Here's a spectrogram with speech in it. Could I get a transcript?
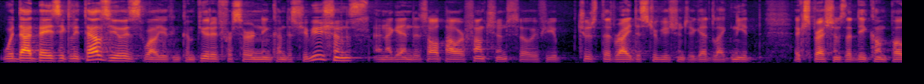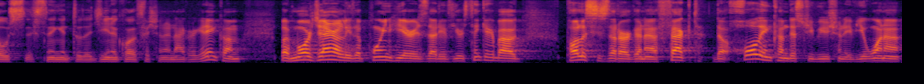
What that basically tells you is, well, you can compute it for certain income distributions, and again, there's all power functions, so if you choose the right distributions, you get like neat expressions that decompose this thing into the Gini coefficient and aggregate income. But more generally, the point here is that if you're thinking about policies that are going to affect the whole income distribution, if you want to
